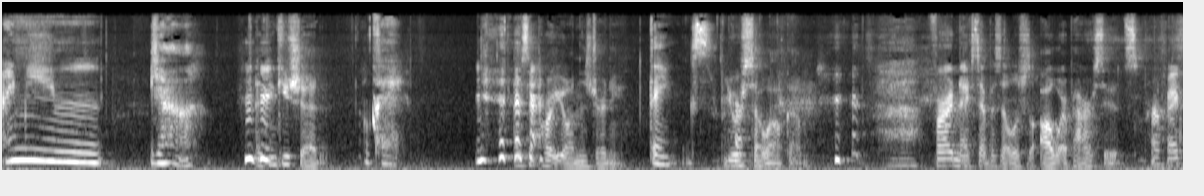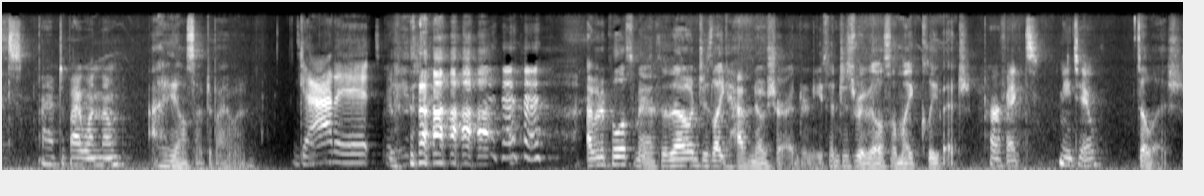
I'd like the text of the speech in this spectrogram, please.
I mean, yeah. I think you should. Okay. I support you on this journey. Thanks. You are so welcome. For our next episode, we'll just all wear power suits. Perfect. I have to buy one though. I also have to buy one. Got it. I'm gonna pull a Samantha though and just like have no shirt underneath and just reveal some like cleavage. Perfect. Me too. Delish.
